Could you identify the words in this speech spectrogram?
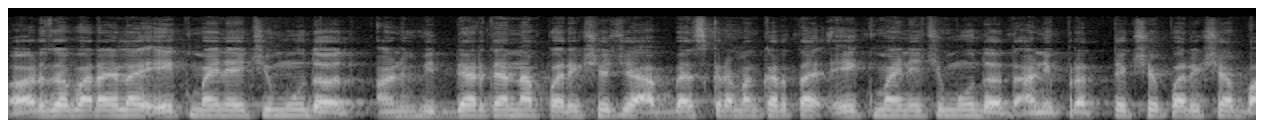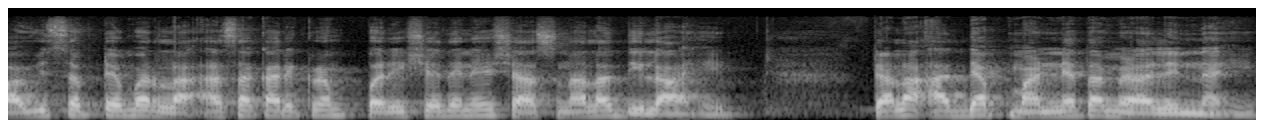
अर्ज भरायला एक महिन्याची मुदत आणि विद्यार्थ्यांना परीक्षेच्या अभ्यासक्रमाकरता एक महिन्याची मुदत आणि प्रत्यक्ष परीक्षा बावीस सप्टेंबरला असा कार्यक्रम परिषदेने शासनाला दिला आहे. त्याला अद्याप मान्यता मिळाली नाही.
